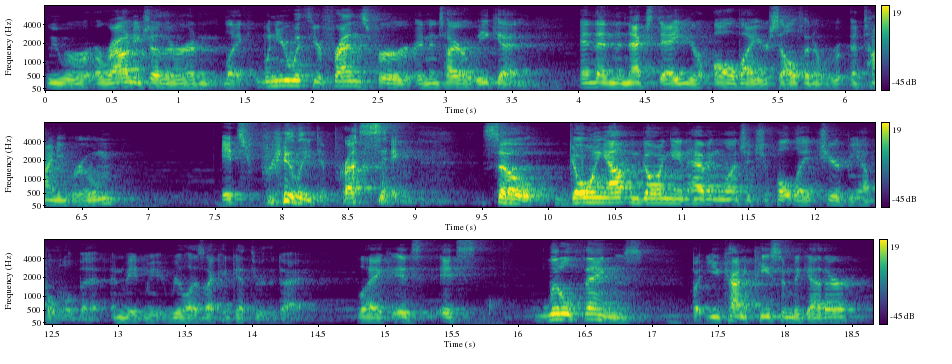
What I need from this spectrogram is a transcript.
we were around each other and like when you're with your friends for an entire weekend and then the next day you're all by yourself in a tiny room it's really depressing so going out and going in and having lunch at chipotle cheered me up a little bit and made me realize i could get through the day. Like it's it's little things but you kind of piece them together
